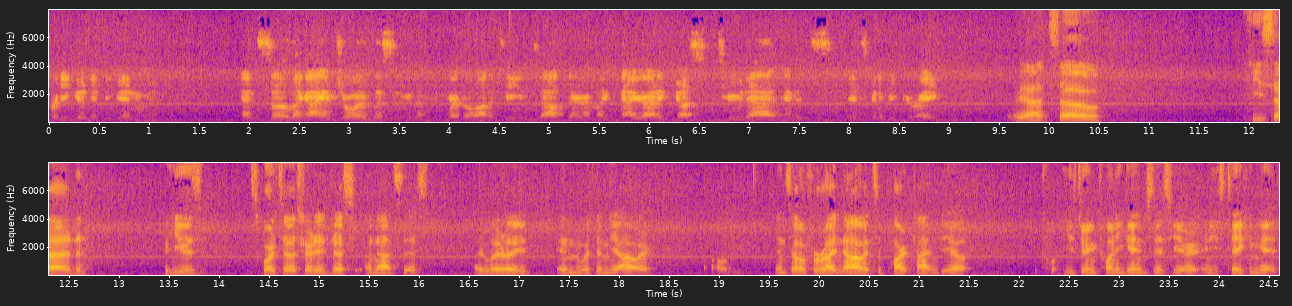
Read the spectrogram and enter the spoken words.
pretty good to begin with. And so like I enjoy listening to them compared to a lot of teams out there. And like now you're adding Gus to that, and it's it's gonna be great. Yeah, so he said he was Sports Illustrated just announced this, like literally in within the hour, um, and so for right now it's a part-time deal. He's doing 20 games this year, and he's taking it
